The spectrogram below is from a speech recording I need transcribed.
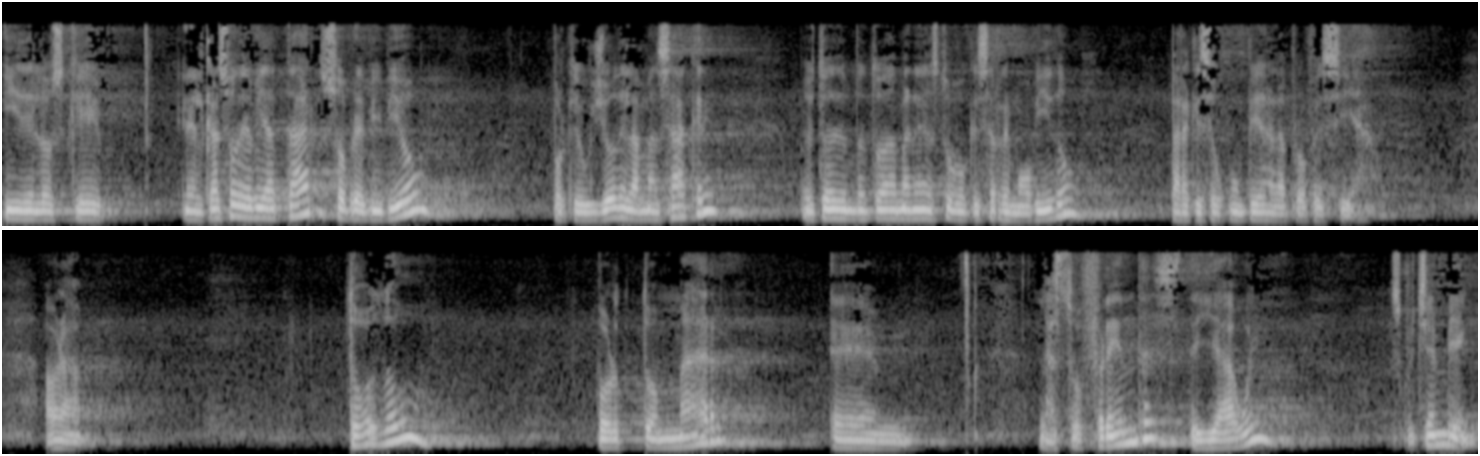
y de los que, en el caso de Abiatar, sobrevivió porque huyó de la masacre, entonces de todas maneras tuvo que ser removido para que se cumpliera la profecía. Ahora, todo por tomar em, las ofrendas de Yahweh, escuchen bien,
